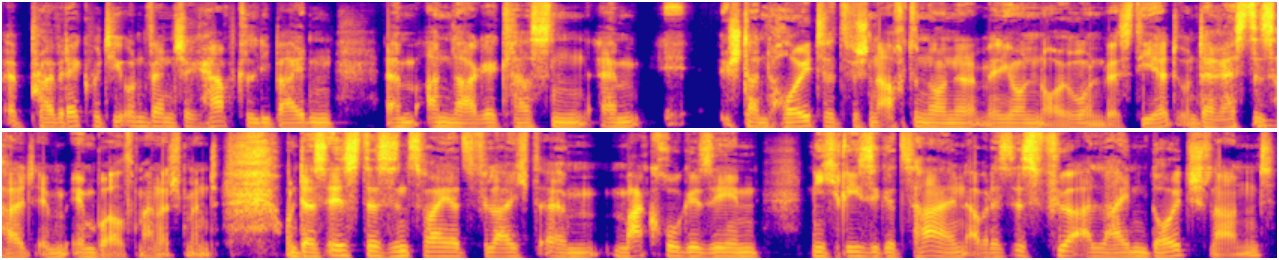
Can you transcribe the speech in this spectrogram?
äh, Private Equity und Venture Capital die beiden ähm, Anlageklassen ähm, Stand heute zwischen 800 und 900 Millionen Euro investiert und der Rest ist mhm. halt im, im Wealth Management. Und das ist, das sind zwar jetzt vielleicht ähm, makro gesehen nicht riesige Zahlen, aber das ist für allein Deutschland,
